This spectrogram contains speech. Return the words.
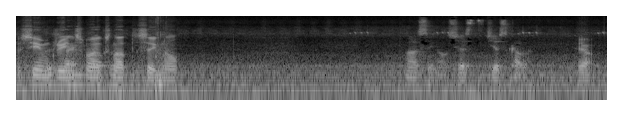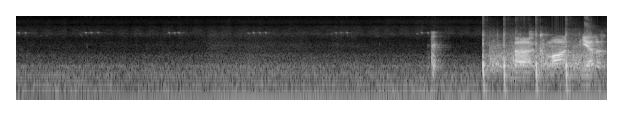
Assume green smoke's not the signal. No signals, just just cover. Yeah. Uh, come on, yellow.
